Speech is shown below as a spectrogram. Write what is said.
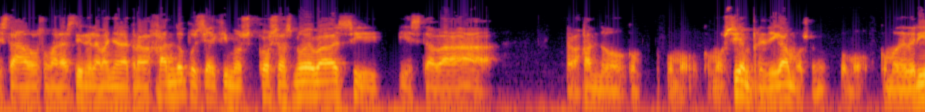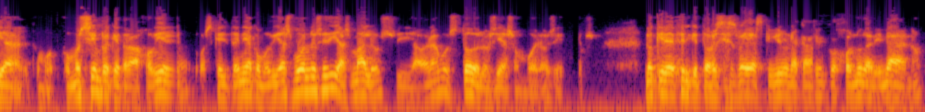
estábamos como a las 10 de la mañana trabajando, pues ya hicimos cosas nuevas y, estaba trabajando como, como, siempre, digamos, ¿no? como, como debería, como, como siempre que trabajo bien. ¿no? Pues que tenía como días buenos y días malos y ahora pues todos los días son buenos. Y, pues, no quiere decir que todos los días vaya a escribir una canción cojonuda ni nada, ¿no?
